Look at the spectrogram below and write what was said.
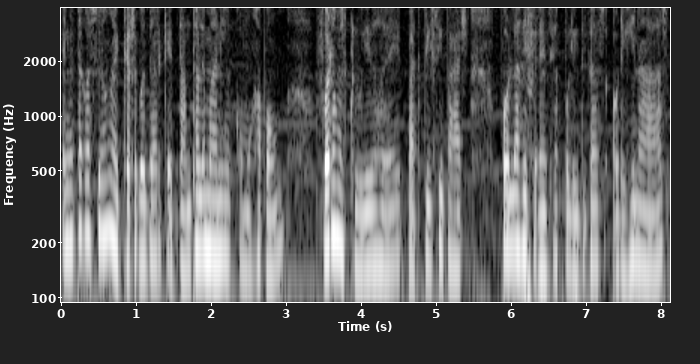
En esta ocasión hay que recordar que tanto Alemania como Japón fueron excluidos de participar por las diferencias políticas originadas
